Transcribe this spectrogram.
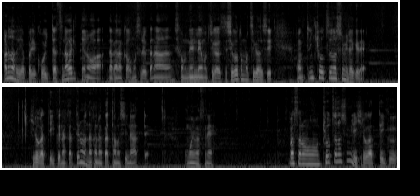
あるのでやっぱりこういったつながりっていうのはなかなか面白いかな。しかも年齢も違うし仕事も違うし本当に共通の趣味だけで広がっていく中っていうのはなかなか楽しいなって思いますね。まあ、その共通の趣味で広がっていくっ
